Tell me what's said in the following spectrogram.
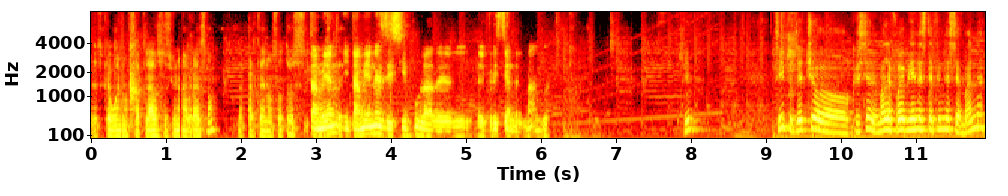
pues qué buenos aplausos y un abrazo de parte de nosotros también este, y también es discípula del, Cristian del Man sí Sí, pues de hecho, Cristian Mal le fue bien este fin de semana.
